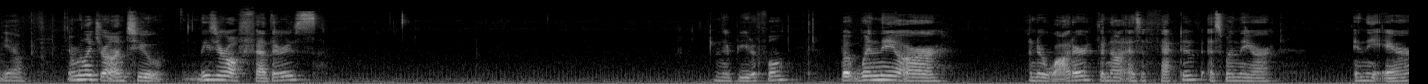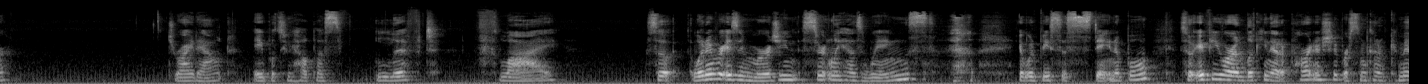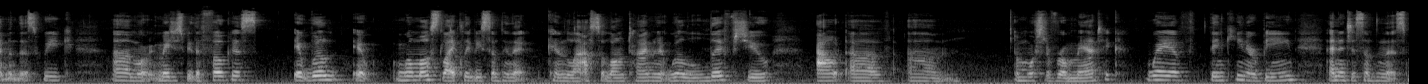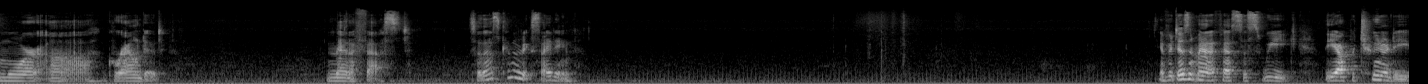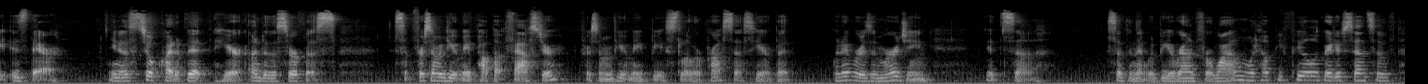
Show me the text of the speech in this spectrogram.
Yeah, I'm really drawn to these are all feathers. And they're beautiful. But when they are underwater, they're not as effective as when they are in the air, dried out, able to help us lift, fly. So, whatever is emerging certainly has wings. it would be sustainable. So, if you are looking at a partnership or some kind of commitment this week, um, or it may just be the focus, it will it will most likely be something that can last a long time, and it will lift you out of um, a more sort of romantic way of thinking or being, and into something that's more uh, grounded, manifest. So that's kind of exciting. If it doesn't manifest this week, the opportunity is there you know, there's still quite a bit here under the surface. So for some of you, it may pop up faster. For some of you, it may be a slower process here. But whatever is emerging, it's uh, something that would be around for a while and would help you feel a greater sense of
